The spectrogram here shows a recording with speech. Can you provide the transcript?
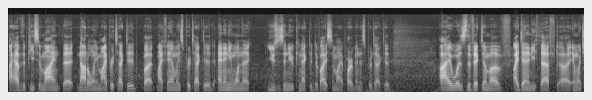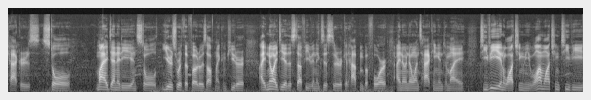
I have the peace of mind that not only am I protected, but my family's protected, and anyone that uses a new connected device in my apartment is protected. I was the victim of identity theft uh, in which hackers stole my identity and stole years worth of photos off my computer. I had no idea this stuff even existed or could happen before. I know no one's hacking into my TV and watching me while I'm watching TV.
